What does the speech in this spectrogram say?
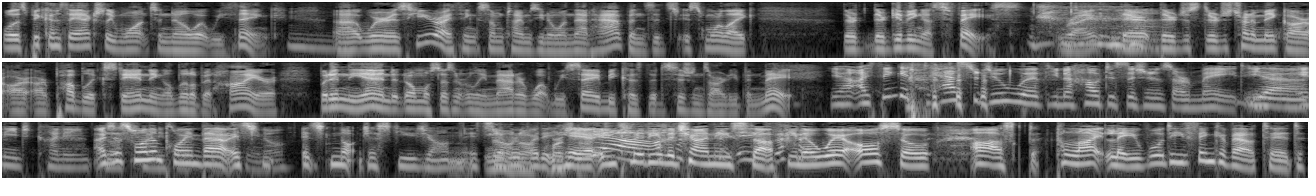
well, it's because they actually want to know what we think. Uh, whereas here, I think sometimes you know when that happens, it's it's more like they're they're giving us face, right? They're they're just they're just trying to make our, our, our public standing a little bit higher. But in the end, it almost doesn't really matter what we say because the decision's already been made. Yeah, I think it has to do with you know how decisions are made in Yeah. any kind of. I uh, just want to Chinese point out it's you know? it's not just you, John. It's No, no, everybody course here. Yeah, including the Chinese stuff. You know, we're also asked politely, "What do you think about it?"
